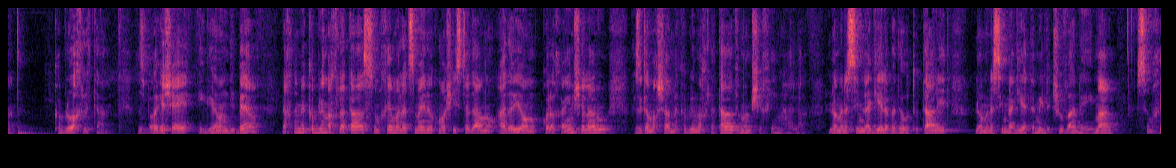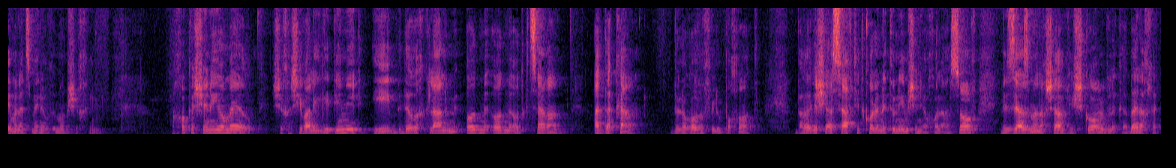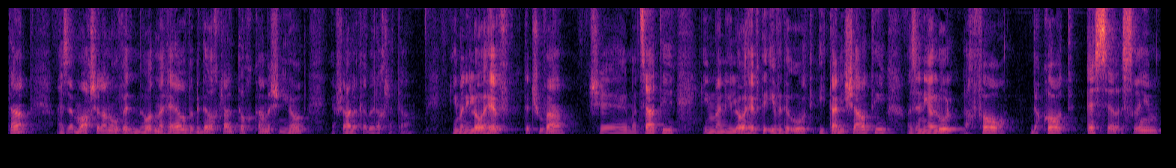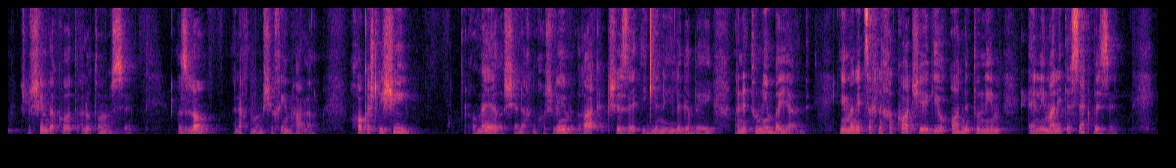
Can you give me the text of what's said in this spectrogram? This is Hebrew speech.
קבלו החלטה. אז ברגע שההיגיון דיבר, אנחנו מקבלים החלטה, סומכים על עצמנו כמו שהסתדרנו עד היום כל החיים שלנו, אז גם עכשיו מקבלים החלטה וממשיכים הלאה. לא מנסים להגיע לוודאות טוטאלית, לא מנסים להגיע תמיד לתשובה נעימה, סומכים על עצמנו וממשיכים. החוק השני אומר שחשיבה לגיטימית היא בדרך כלל מאוד מאוד מאוד קצרה, עד דקה, ולרוב אפילו פחות. ברגע שאספתי את כל הנתונים שאני יכול לאסוף, וזה הזמן עכשיו לשקול ולקבל החלטה, אז המוח שלנו עובד מאוד מהר, ובדרך כלל תוך כמה שניות אפשר לקבל החלטה. אם אני לא אוהב את התשובה שמצאתי, אם אני לא אוהב את האי ודאות איתה נשארתי, אז אני עלול לחפור דקות, 10, 20, 30 דקות על אותו נושא. אז לא, אנחנו ממשיכים הלאה. החוק השלישי אומר שאנחנו חושבים רק כשזה הגיוני לגבי הנתונים ביד. אם אני צריך לחכות שיגיעו עוד נתונים, אין לי מה להתעסק בזה.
